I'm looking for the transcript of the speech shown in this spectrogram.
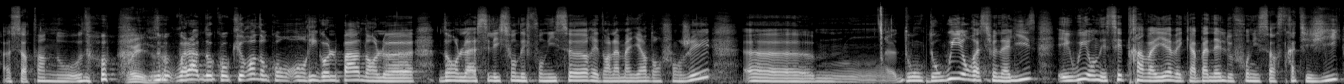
à certains de nos, nos- Oui, c'est ça. nos- voilà nos concurrents. Donc on, on rigole pas dans le dans la sélection des fournisseurs et dans la manière d'en changer. Euh, donc donc oui, on rationalise et oui, on essaie de travailler avec un panel de fournisseurs fournisseurs stratégiques,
